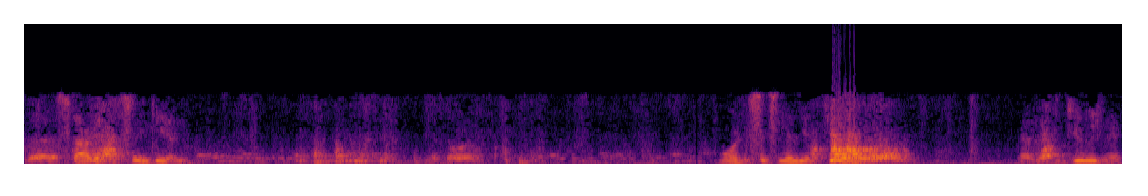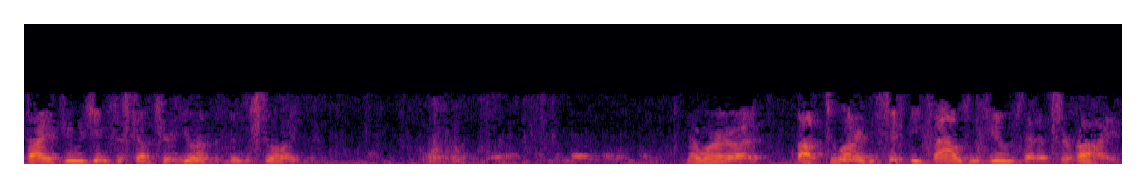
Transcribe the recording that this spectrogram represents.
uh, started to sink in. More than six million killed, and the Jews, the entire Jewish infrastructure in Europe had been destroyed. There were uh, about 250,000 Jews that had survived.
